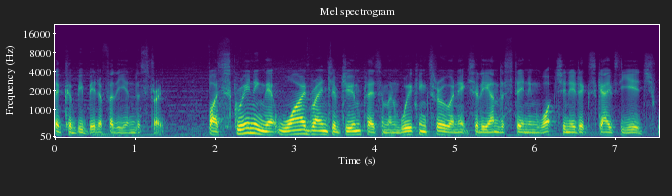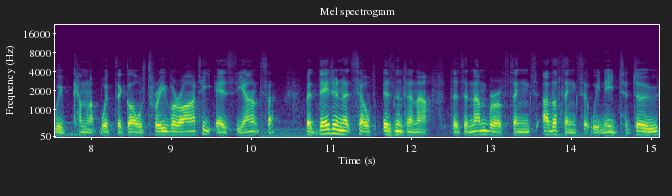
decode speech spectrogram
that could be better for the industry. By screening that wide range of germplasm and working through and actually understanding what genetics gave the edge, we've come up with the Gold 3 variety as the answer. But that in itself isn't enough. There's a number of things, other things that we need to do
